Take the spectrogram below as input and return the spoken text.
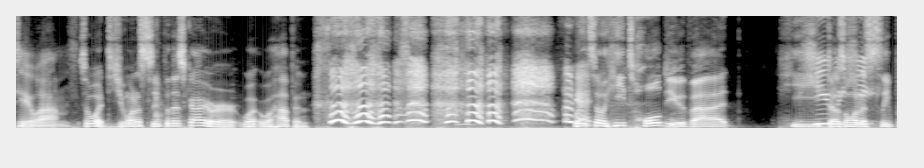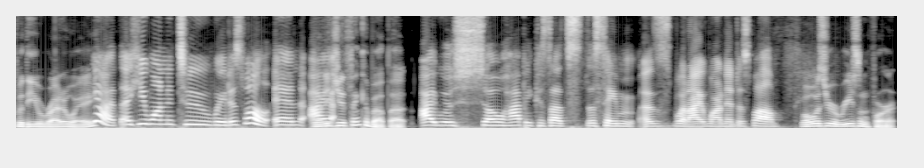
to, um, So what? Did you want to sleep with this guy or what? What happened? Wait, so he told you that he, He- doesn't want to sleep with you right away? yeah, that he wanted to wait as well. And What I, did you think about that? I was so happy because that's the same as what I wanted as well. What was your reason for it?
